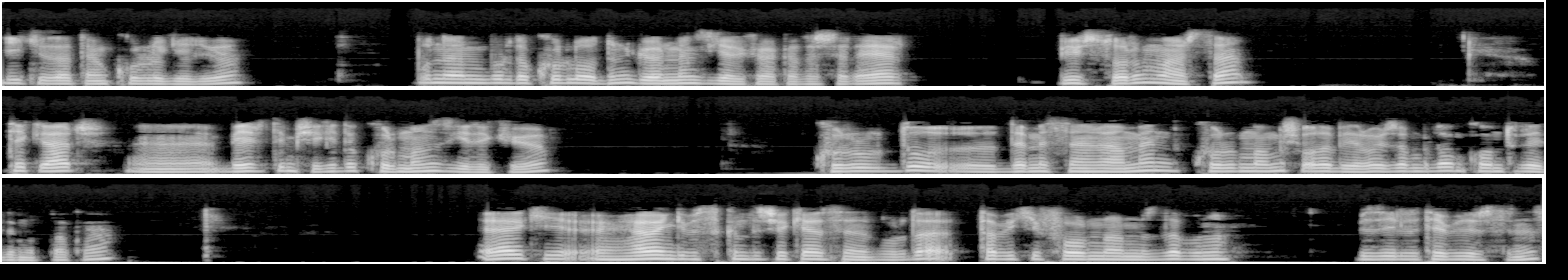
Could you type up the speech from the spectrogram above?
İyi ki zaten kurulu geliyor. Bunların burada kurulu olduğunu görmeniz gerekiyor arkadaşlar. Eğer bir sorun varsa tekrar e, belirttiğim şekilde kurmanız gerekiyor kuruldu e, demesine rağmen kurulmamış olabilir. O yüzden buradan kontrol edin mutlaka. Eğer ki e, herhangi bir sıkıntı çekerseniz burada tabii ki formlarımızda bunu bize iletebilirsiniz.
